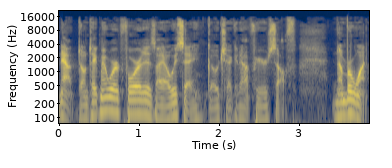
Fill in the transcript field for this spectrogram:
Now, don't take my word for it, as I always say, go check it out for yourself. Number one,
